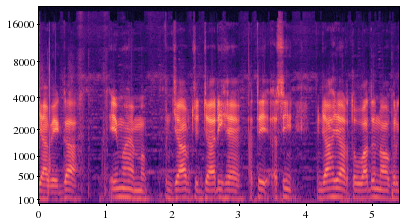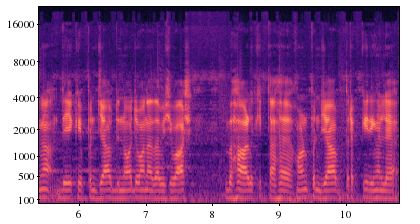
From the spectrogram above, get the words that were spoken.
ਜਾਵੇਗਾ। ਇਹ ਮੁਹਿੰਮ ਪੰਜਾਬ 'ਚ ਜਾਰੀ ਹੈ ਅਤੇ ਅਸੀਂ 50000 ਤੋਂ ਵੱਧ ਨੌਕਰੀਆਂ ਦੇ ਕੇ ਪੰਜਾਬ ਦੇ ਨੌਜਵਾਨਾਂ ਦਾ ਵਿਸ਼ਵਾਸ ਬਹਾਲ ਕੀਤਾ ਹੈ। ਹੁਣ ਪੰਜਾਬ ਤਰੱਕੀ ਦੀਆਂ ਲੈ-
